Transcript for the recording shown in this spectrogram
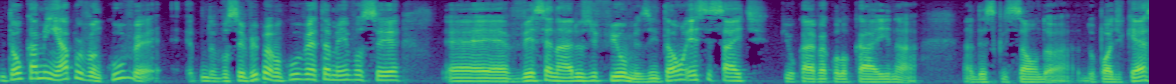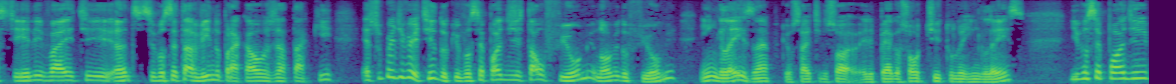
Então, caminhar por Vancouver, você vir para Vancouver é também você é, ver cenários de filmes. Então, esse site que o Caio vai colocar aí na, na descrição do, do podcast, ele vai te. Antes, se você está vindo para cá ou já está aqui, é super divertido que você pode digitar o filme, o nome do filme, em inglês, né? Porque o site ele, só, ele pega só o título em inglês E você pode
